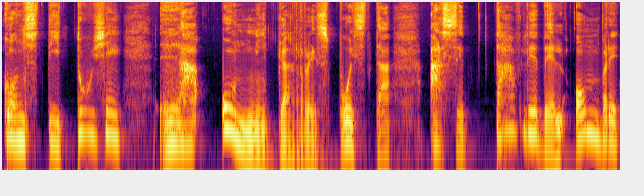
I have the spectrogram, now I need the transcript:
constituye la única respuesta aceptable del hombre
